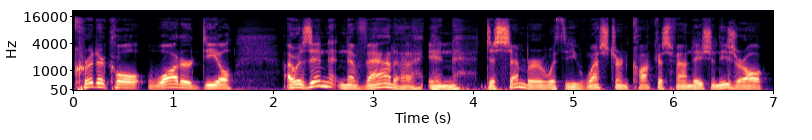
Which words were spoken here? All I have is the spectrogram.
critical water deal. I was in Nevada in December with the Western Caucus Foundation. These are all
